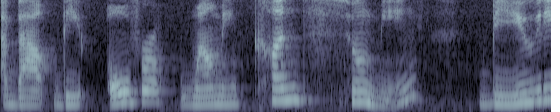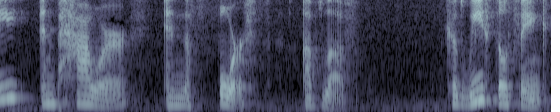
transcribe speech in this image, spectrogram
about the overwhelming, consuming beauty and power and the force of love. Because we still think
